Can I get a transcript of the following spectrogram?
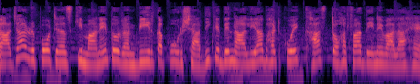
ताज़ा रिपोर्टर्स की माने तो रणबीर कपूर शादी के दिन आलिया भट्ट को एक खास तोहफा देने वाला है।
